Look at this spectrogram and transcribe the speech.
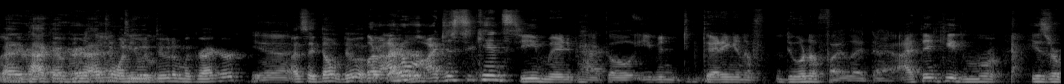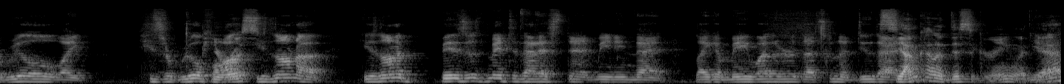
Manny heard- Pacquiao, can you imagine what he would do to McGregor? yeah. I'd say, don't do it. But I don't. I just can't see Manny Pacquiao even getting in a doing a fight like that. I think he's more. He's a real like. He's a real Purist? boss. He's not a. He's not a businessman to that extent. Meaning that like a Mayweather that's gonna do that. See, I'm kind of disagreeing with Yeah?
